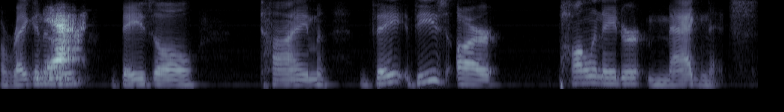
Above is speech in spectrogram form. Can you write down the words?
oregano, yeah. basil, thyme. They these are pollinator magnets.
